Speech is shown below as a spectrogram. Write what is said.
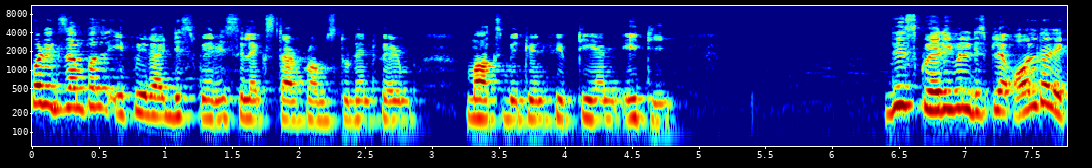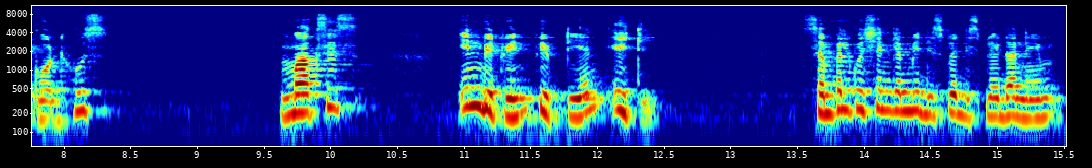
for example, if we write this query select star from student where marks between 50 and 80, this query will display all the record whose marks is in between 50 and 80. Simple question can be displayed, display the name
